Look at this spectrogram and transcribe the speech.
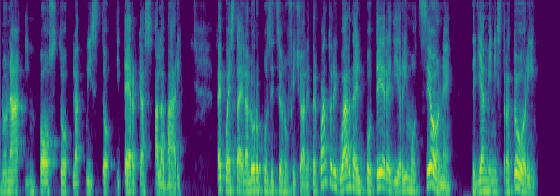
non ha imposto l'acquisto di Tercas alla Bari. E questa è la loro posizione ufficiale. Per quanto riguarda il potere di rimozione degli amministratori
